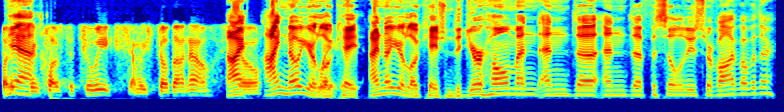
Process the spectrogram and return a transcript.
But Yeah. it's been close to two weeks, and we still don't know. I, so, I know your locate. I know your location. Did your home and and uh, and uh, facilities survive over there?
